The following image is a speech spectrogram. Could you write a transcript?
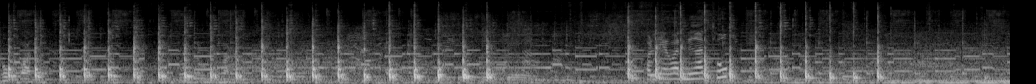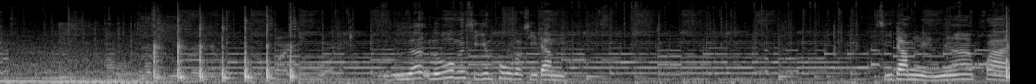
ทุกวันเขาเรียกว่าเนื้อทุบเอาเรื่องดูเรื่องอยู่เรื่องไฟวัวเนื้อรู้มันสีชมพูกับสีดำ สีดำเนี่ยเนื้อควาย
